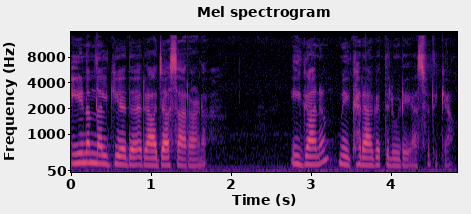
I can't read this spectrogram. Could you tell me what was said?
ഈണം നൽകിയത് രാജാസാറാണ് ഈ ഗാനം മേഘരാഗത്തിലൂടെ ആസ്വദിക്കാം.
